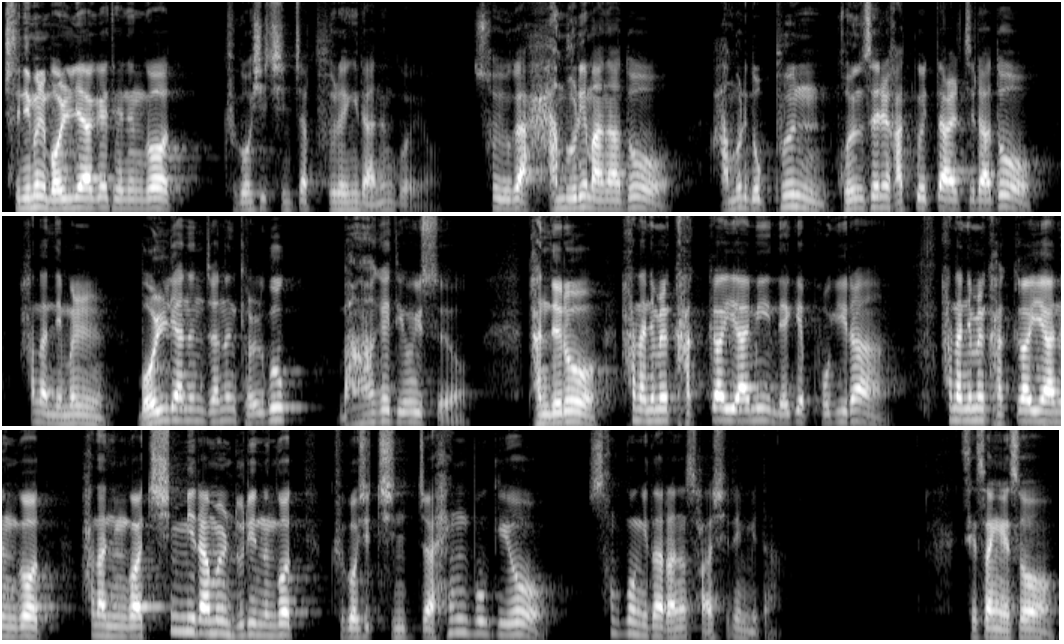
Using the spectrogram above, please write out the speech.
주님을 멀리하게 되는 것 그것이 진짜 불행이라는 거예요. 소유가 아무리 많아도 아무리 높은 권세를 갖고 있다 할지라도 하나님을 멀리하는 자는 결국 망하게 되어 있어요. 반대로 하나님을 가까이함이 내게 복이라 하나님을 가까이 하는 것, 하나님과 친밀함을 누리는 것 그것이 진짜 행복이요 성공이다라는 사실입니다. 세상에서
